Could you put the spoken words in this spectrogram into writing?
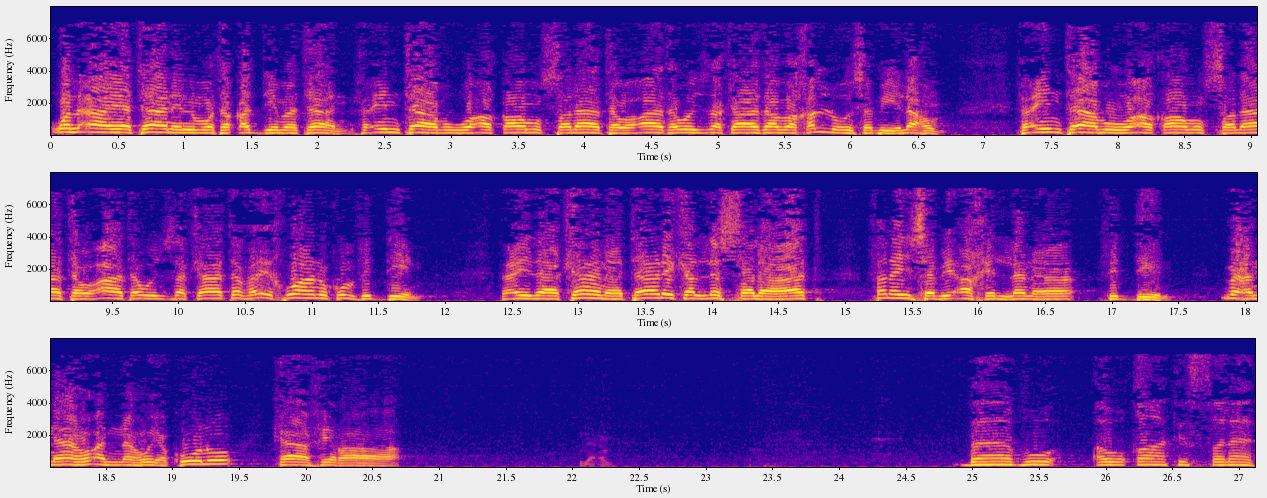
والآيتان المتقدمتان فإن تابوا وأقاموا الصلاة وآتوا الزكاة فخلوا سبيلهم. فإن تابوا وأقاموا الصلاة وآتوا الزكاة فإخوانكم في الدين. فإذا كان تاركا للصلاة فليس بأخ لنا في الدين. معناه أنه يكون كافرا. نعم باب أوقات الصلاة.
